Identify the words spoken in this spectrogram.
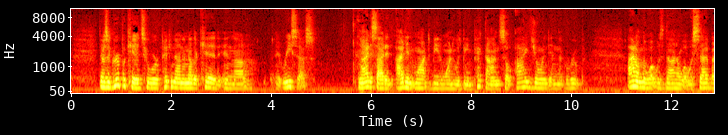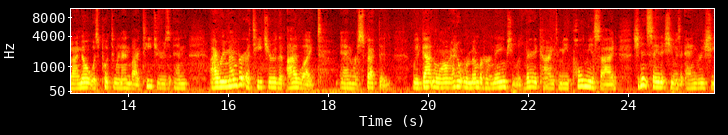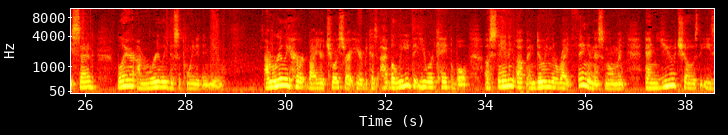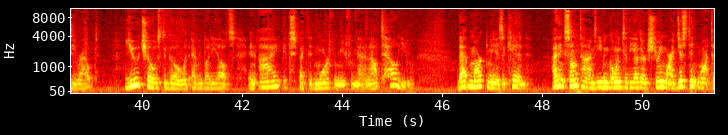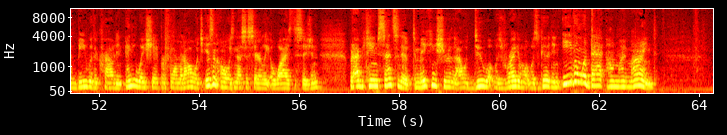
There was a group of kids who were picking on another kid in uh, at recess. And I decided I didn't want to be the one who was being picked on, so I joined in the group. I don't know what was done or what was said, but I know it was put to an end by teachers. And I remember a teacher that I liked and respected. We had gotten along. I don't remember her name. She was very kind to me, pulled me aside. She didn't say that she was angry. She said, Blair, I'm really disappointed in you. I'm really hurt by your choice right here because I believed that you were capable of standing up and doing the right thing in this moment, and you chose the easy route. You chose to go with everybody else, and I expected more from you from that. And I'll tell you, that marked me as a kid. I think sometimes even going to the other extreme where I just didn't want to be with a crowd in any way, shape, or form at all, which isn't always necessarily a wise decision. But I became sensitive to making sure that I would do what was right and what was good. And even with that on my mind,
